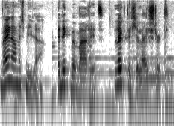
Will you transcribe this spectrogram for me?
Mijn naam is Mila. En ik ben Marit. Leuk dat je luistert.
